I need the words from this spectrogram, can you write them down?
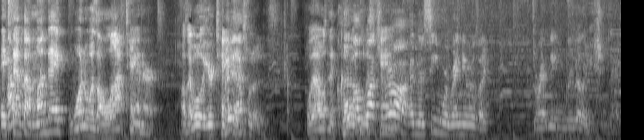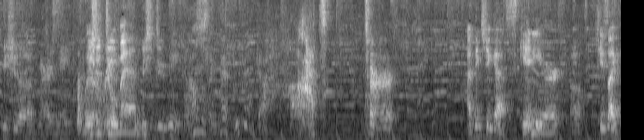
except on Monday, one was a lot tanner. I was like, "Well, you're tan." Maybe that's what it is. well, that was Nicole. I was watching tan. Raw and the scene where Randy was like threatening Bella, "You should, marry, you should uh, marry me. You should do, man." You should do me." And I was just like, "Man, Brie got hot." Turn. I think she got skinnier. Oh, She's like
